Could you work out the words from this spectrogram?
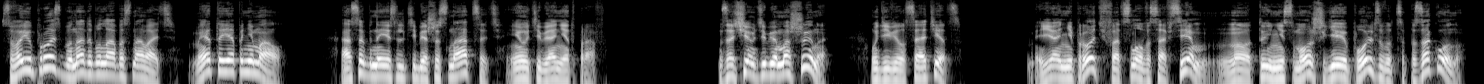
Свою просьбу надо было обосновать, это я понимал. Особенно если тебе 16 и у тебя нет прав. «Зачем тебе машина?» – удивился отец. «Я не против от слова совсем, но ты не сможешь ею пользоваться по закону».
